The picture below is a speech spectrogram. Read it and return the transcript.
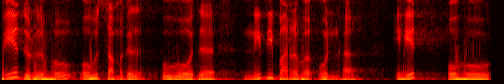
පේදුරු ඔහු සමග වූවෝද නිදිබරව උන්හ. එහෙත් ඔහු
